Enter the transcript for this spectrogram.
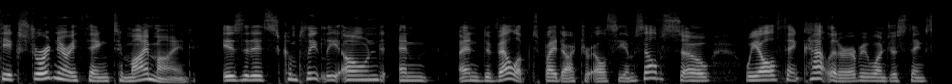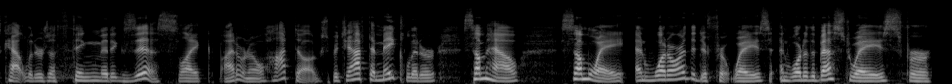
the extraordinary thing to my mind is that it's completely owned and and developed by Dr. Elsey himself. So we all think cat litter. Everyone just thinks cat litter is a thing that exists, like, I don't know, hot dogs. But you have to make litter somehow, some way. And what are the different ways? And what are the best ways for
